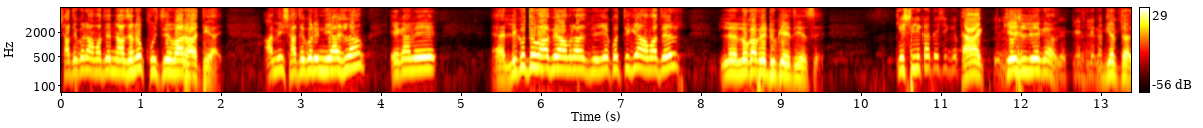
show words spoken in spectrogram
সাথে করে আমাদের না যেন খুঁজতে বার হাতে হয় আমি সাথে করে নিয়ে আসলাম এখানে লিখিতভাবে আমরা ইয়ে করতে গিয়ে আমাদের লোকাবে ঢুকিয়ে দিয়েছে। কেস লিখাতে এসে হ্যাঁ কেস লেখা গ্রেপ্তার।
